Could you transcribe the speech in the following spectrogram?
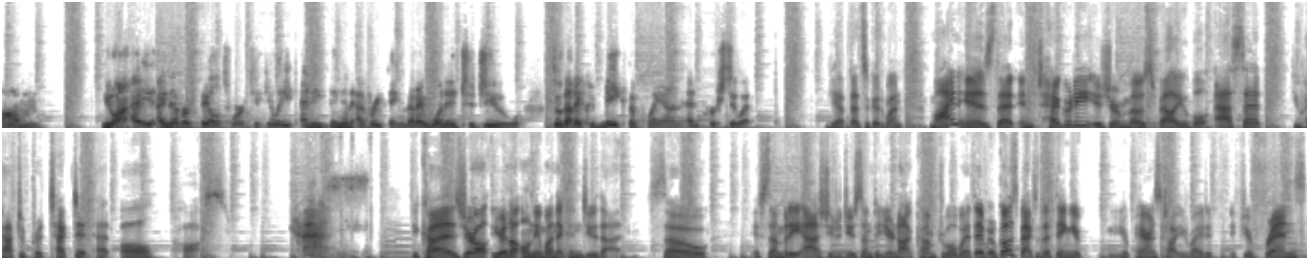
um, you know, I, I never failed to articulate anything and everything that I wanted to do so that I could make the plan and pursue it. Yep, that's a good one. Mine is that integrity is your most valuable asset. You have to protect it at all costs. Yes. Because you're all, you're the only one that can do that. So if somebody asks you to do something you're not comfortable with, it goes back to the thing your your parents taught you, right? If if your friends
